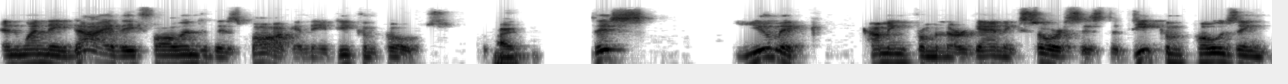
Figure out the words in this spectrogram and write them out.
And when they die, they fall into this bog and they decompose. Right. This humic coming from an organic source is the decomposing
